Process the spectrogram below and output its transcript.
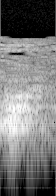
platform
